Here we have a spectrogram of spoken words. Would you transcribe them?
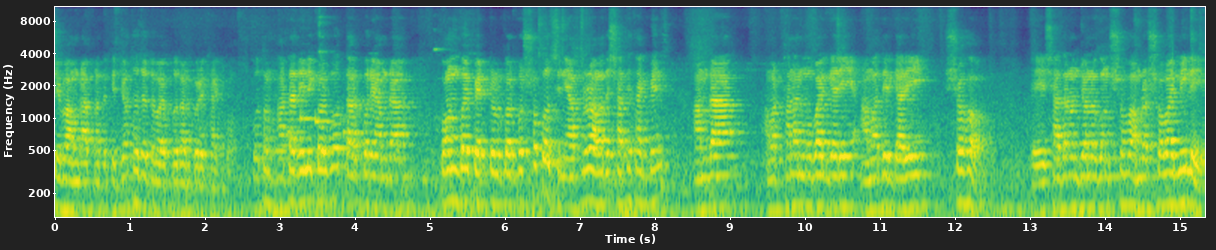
সেবা আমরা আপনাদেরকে যথাযথভাবে প্রদান করে থাকব। প্রথম হাঁটা রেলি করব, তারপরে আমরা কনভয় পেট্রোল করব, সকল শ্রেণি। আপনারা আমাদের সাথে থাকবেন। আমরা আমার থানার মোবাইল গাড়ি, আমাদের গাড়ি সহ, এই সাধারণ জনগণ সহ আমরা সবাই মিলে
